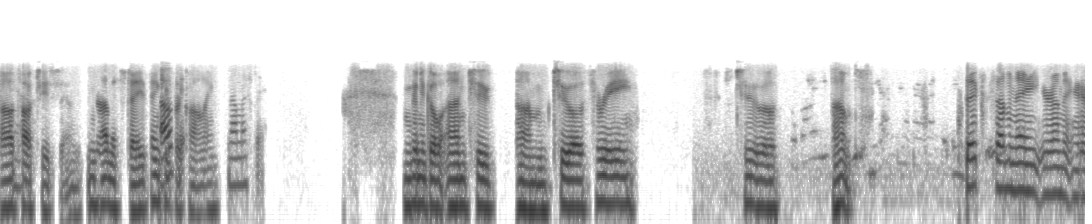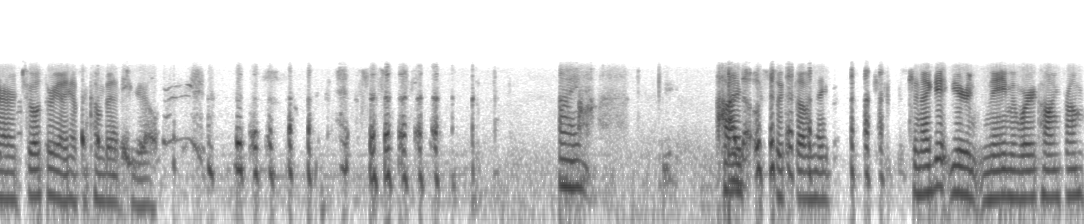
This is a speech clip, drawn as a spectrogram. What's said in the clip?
i'll Yeah. talk to you soon namaste thank you for calling Namaste. I'm going to go on to um, 203, 20, um, 678, you're on the air. 203, I have to come back to you. I Hi, know. 678. Can I get your name and where you're calling from?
